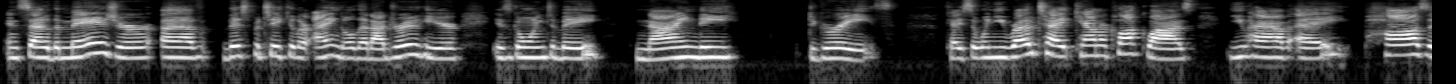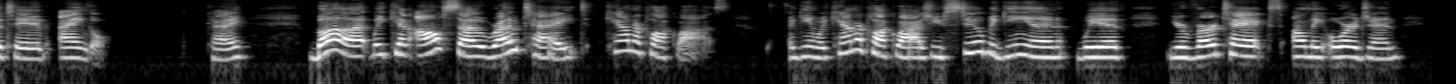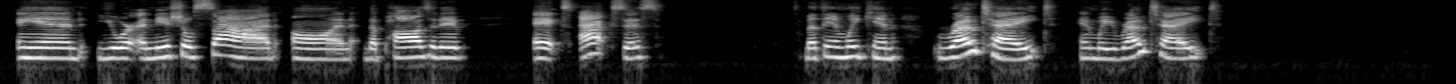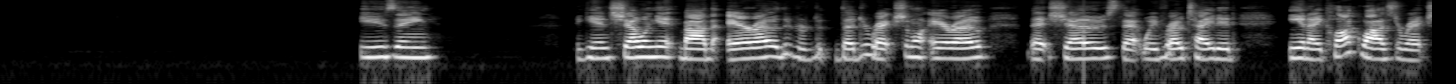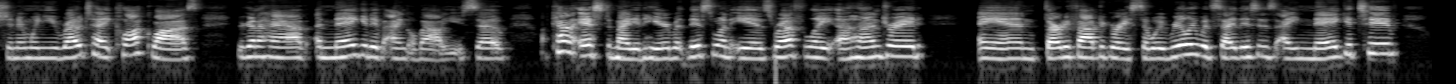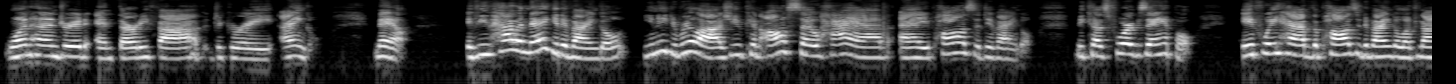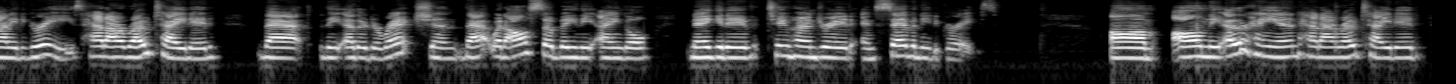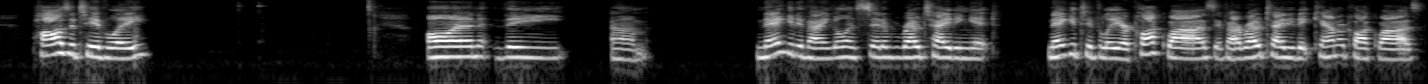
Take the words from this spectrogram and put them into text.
And so the measure of this particular angle that I drew here is going to be 90 degrees. Okay, so when you rotate counterclockwise, you have a positive angle okay? But we can also rotate counterclockwise. Again, with counterclockwise, you still begin with your vertex on the origin and your initial side on the positive x axis, but then we can rotate and we rotate using again showing it by the arrow the, the directional arrow that shows that we've rotated in a clockwise direction. And when you rotate clockwise you're going to have a negative angle value. So I've kind of estimated here but this one is roughly 135 degrees so we really would say this is a negative 135 degree angle now if you have a negative angle, you need to realize you can also have a positive angle. Because, for example, if we have the positive angle of 90 degrees, had I rotated that the other direction, that would also be the angle negative 270 degrees. Um, on the other hand, had I rotated positively on the um, negative angle instead of rotating it negatively or clockwise, if I rotated it counterclockwise,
